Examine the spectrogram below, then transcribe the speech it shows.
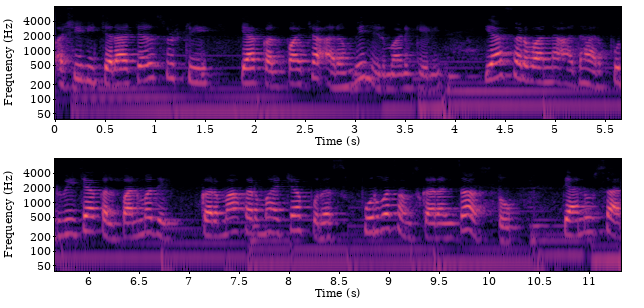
अशी ही चराचर सृष्टी या कल्पाच्या आरंभी निर्माण केली. या सर्वांना आधार पूर्वीच्या कल्पांमधील कर्माकर्माच्या पुरस पूर्वसंस्कारांचा असतो. त्यानुसार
